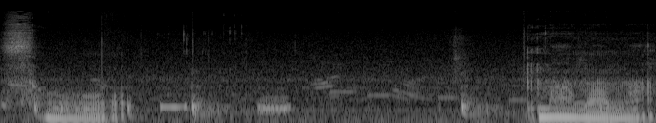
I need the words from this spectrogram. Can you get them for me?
そう。まあまあまあ。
